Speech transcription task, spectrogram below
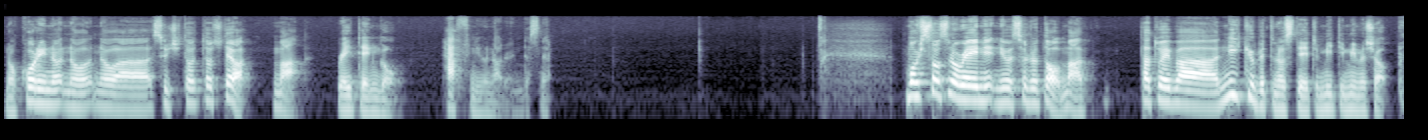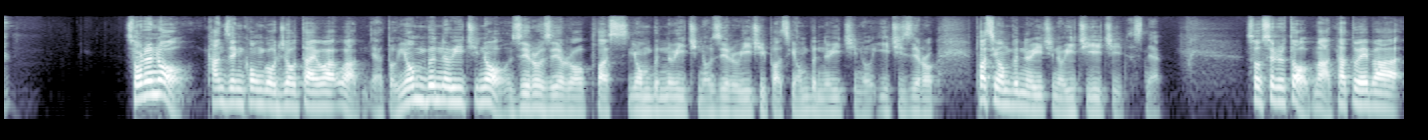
残りののの数値としては、まあ0.5、half になるんですね。もう一つの例にすると、まあ、例えば2キュービットのステート見てみましょう。それの完全混合状態ははと4分の1の00プラス4分の1の01プラス4分の1の10プラス4分の1の11ですね。そうすると、まあ、例えば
